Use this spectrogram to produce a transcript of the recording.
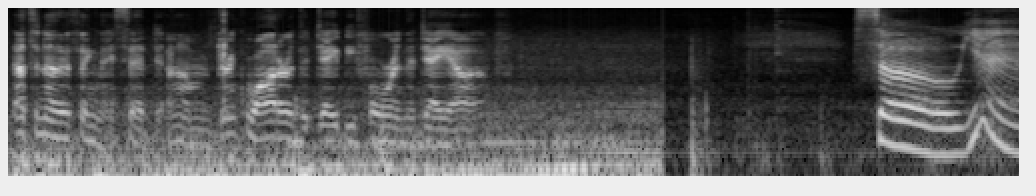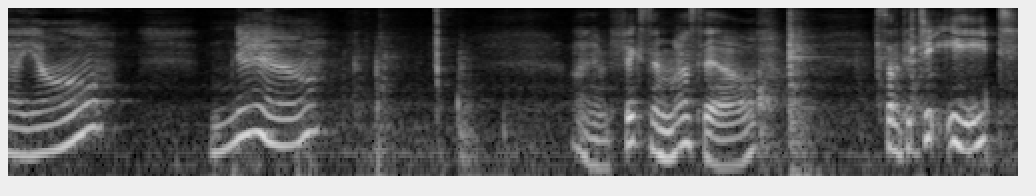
That's another thing they said. Um, drink water the day before and the day of. So, yeah, y'all. Now, I am fixing myself something to eat.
